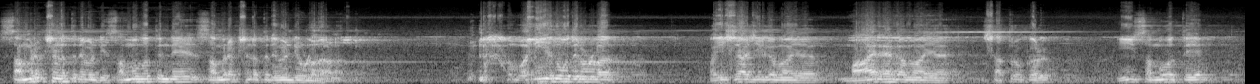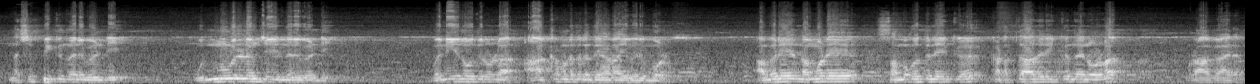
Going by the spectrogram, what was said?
സംരക്ഷണത്തിന് വേണ്ടി സമൂഹത്തിന്റെ സംരക്ഷണത്തിന് വേണ്ടിയുള്ളതാണ്. വലിയ തോതിലുള്ള പൈശാചികമായ മാരകമായ ശത്രുക്കൾ ഈ സമൂഹത്തെ നശിപ്പിക്കുന്നതിന് വേണ്ടി ഉന്മൂലനം ചെയ്യുന്നതിന് വേണ്ടി വലിയ തോതിലുള്ള ആക്രമണത്തിന് തയ്യാറായി വരുമ്പോൾ അവരെ നമ്മുടെ സമൂഹത്തിലേക്ക് കടത്താതിരിക്കുന്നതിനുള്ള പ്രാകാരം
